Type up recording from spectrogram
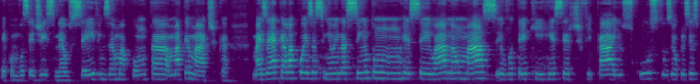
é como você disse, né, o savings é uma conta matemática mas é aquela coisa assim, eu ainda sinto um, um, receio, ah, não, mas eu vou ter que recertificar e os custos, eu preciso.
